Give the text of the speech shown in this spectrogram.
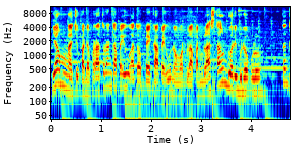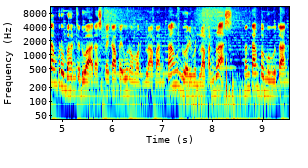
yang mengacu pada peraturan KPU atau PKPU nomor 18 tahun 2020 tentang perubahan kedua atas PKPU nomor 8 tahun 2018 tentang pemungutan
